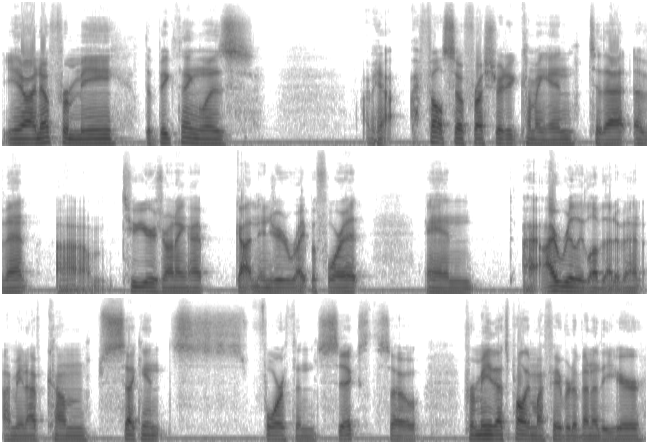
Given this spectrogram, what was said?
you know, I know for me, the big thing was, I mean, I, felt so frustrated coming in to that event. Um, two years running, I gotten injured right before it, and I, I really love that event. I mean, I've come second, fourth, and sixth, so for me, that's probably my favorite event of the year,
